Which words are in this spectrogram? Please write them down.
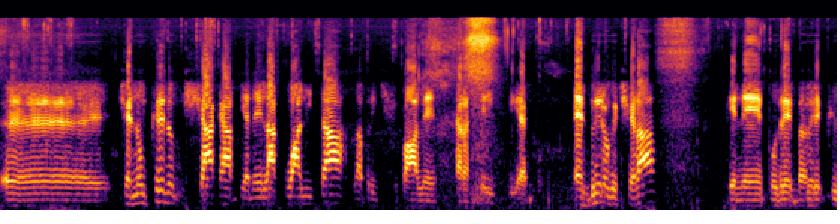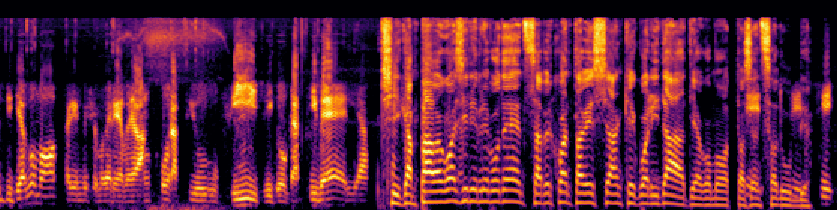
eh, cioè non credo che Sciaca abbia nella qualità la principale caratteristica. Ecco. È vero che ce l'ha, che ne potrebbe avere più di Tiago Motta, che invece magari aveva ancora più fisico, cattiveria. Sì, campava quasi di prepotenza per quanto avesse anche qualità Tiago Motta, sì, senza dubbio. Sì, sì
